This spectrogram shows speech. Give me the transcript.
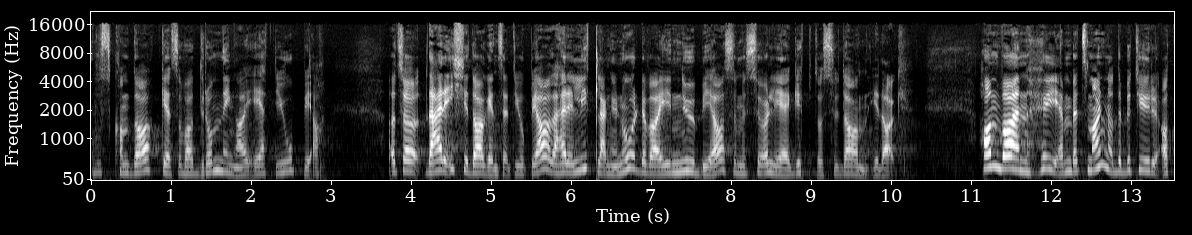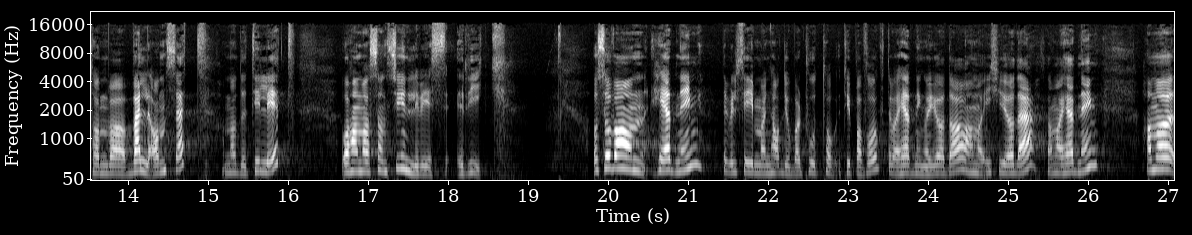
hos Kandake, som var dronninga i Etiopia. Altså, Dette er ikke dagens Etiopia, dette er litt lenger nord. Det var i Nubia, som er sørlige Egypt og Sudan i dag. Han var en høy embetsmann, og det betyr at han var vel ansett. Han hadde tillit, og han var sannsynligvis rik. Og så var han hedning. Det vil si, man hadde jo bare to typer folk. Det var hedning og jøder. Han var ikke jøde, han var hedning. Han var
